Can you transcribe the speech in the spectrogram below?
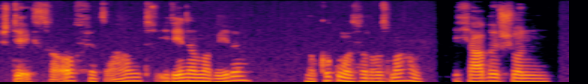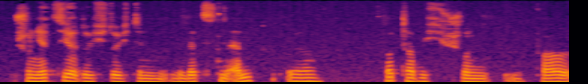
Stehe extra auf, jetzt Abend. Ideen haben wir wieder. Mal gucken, was wir daraus machen. Ich habe schon schon jetzt hier durch durch den letzten Amp äh, Pod habe ich schon ein paar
